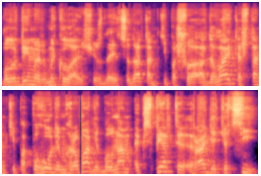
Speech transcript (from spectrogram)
Володимир Миколаївич, здається, да, там, типа, що а давайте ж там, типа, погодимо громади, бо нам експерти радять оці.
